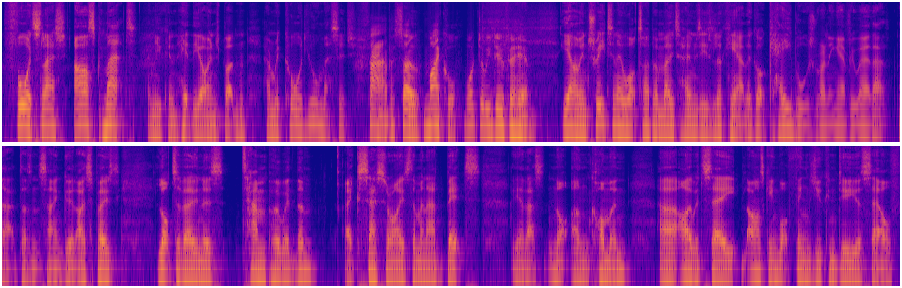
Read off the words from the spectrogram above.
forward slash ask Matt. And you can hit the orange button and record your message. Fab. So, Michael, what do we do for him? Yeah, I'm intrigued to know what type of motorhomes he's looking at. They've got cables running everywhere. That that doesn't sound good. I suppose lots of owners tamper with them accessorize them and add bits. Yeah, that's not uncommon. Uh, I would say asking what things you can do yourself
